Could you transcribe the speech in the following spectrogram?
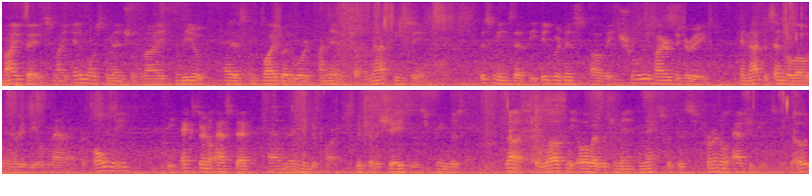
My face, my inmost dimension, my miut, as implied by the word panim, shall not be seen. This means that the inwardness of a truly higher degree cannot descend below in a revealed manner, but only the external aspect and the hinder part, which are the shades of the supreme wisdom. Thus, the love and the awe by which a man connects with the supernal attributes and God,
